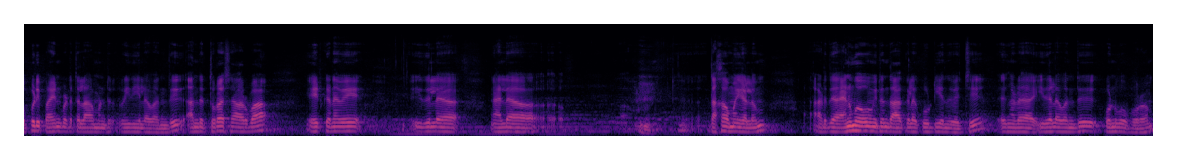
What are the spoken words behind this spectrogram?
எப்படி பயன்படுத்தலாம்ன்ற ரீதியில் வந்து அந்த துறை சார்பாக ஏற்கனவே இதில் நல்ல தகமைகளும் அடுத்த அனுபவம் இருந்த ஆக்களை கூட்டி வந்து வச்சு எங்களோட இதில் வந்து கொண்டு போக போகிறோம்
